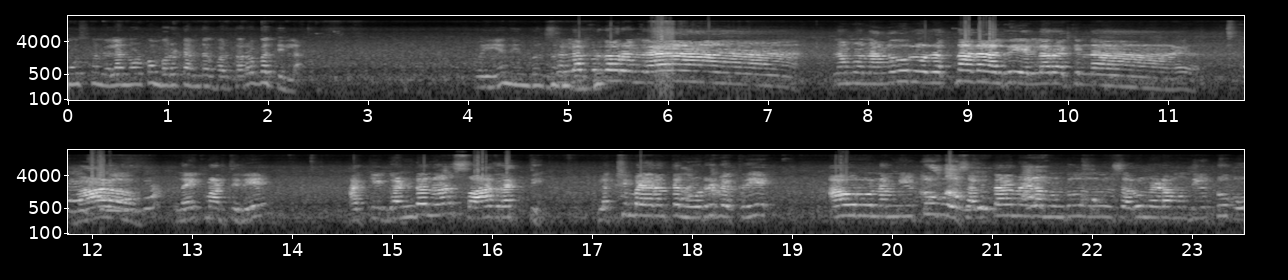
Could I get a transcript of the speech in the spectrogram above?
ಮುಗಿಸ್ಕೊಂಡು ಎಲ್ಲ ನೋಡ್ಕೊಂಡು ಬರೋ ಟೈಮ್ದಾಗ ಬರ್ತಾರೋ ಗೊತ್ತಿಲ್ಲ. ಏನು ಅಂದ್ರ ನಮ್ಮ ನಂಗೂರು ರತ್ನ ಅದ ಅಲ್ರಿ, ಎಲ್ಲರೂ ಆಕಿನ ಭಾಳ ಲೈಕ್ ಮಾಡ್ತೀರಿ. ಆಕಿ ಗಂಡನ ಸ್ವಾದ್ರತ್ತಿ ಲಕ್ಷ್ಮೀಬಾಯರ್ ಅಂತ ನೋಡಿರ್ಬೇಕ್ರಿ. ಅವರು ನಮ್ಮ ಯೂಟ್ಯೂಬ್ ಸವಿತಾ ಮೇಡಮ್ ಒಂದು ಸರು ಮೇಡಮ್ ಒಂದು ಯೂಟ್ಯೂಬು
